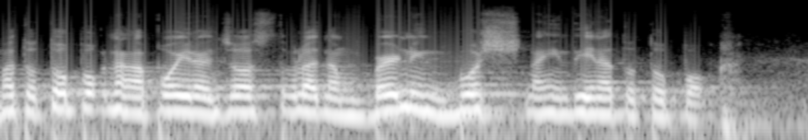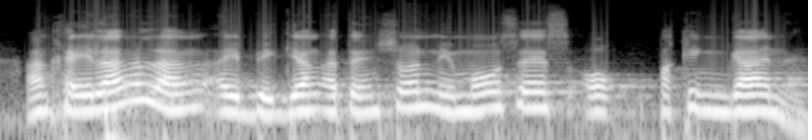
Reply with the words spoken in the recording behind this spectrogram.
matutupok ng apoy ng Diyos tulad ng burning bush na hindi natutupok. Ang kailangan lang ay bigyang atensyon ni Moses o pakinggan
